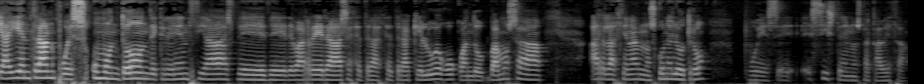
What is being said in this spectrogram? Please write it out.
Y ahí entran pues un montón de creencias, de, barreras, etcétera, etcétera, que luego cuando vamos a, relacionarnos con el otro, pues eh, existen en nuestra cabeza.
